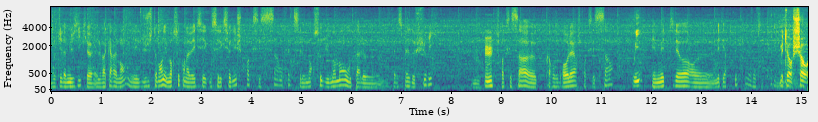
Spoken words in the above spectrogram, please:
Moi, je dis la musique, euh, elle va carrément. Et justement, les morceaux qu'on avait sé- sélectionnés, je crois que c'est ça en fait. C'est le morceau du moment où t'as le, t'as l'espèce de furie. Mhm. Je crois que c'est ça, euh, Corpse Brawler, je crois que c'est ça. Oui. Et Météor, euh, Météor truc, je sais plus. Meteor Shower.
